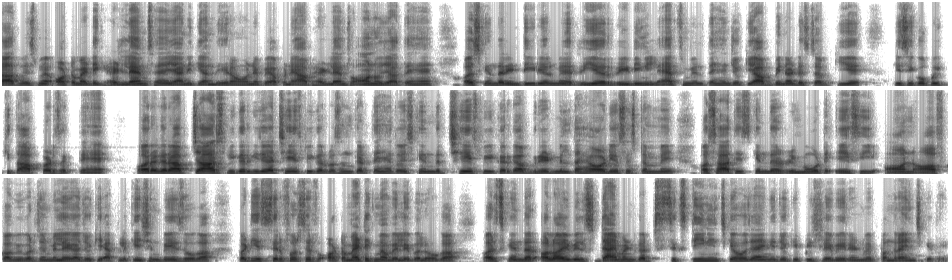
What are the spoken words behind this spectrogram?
साथ में इसमें ऑटोमेटिक हेडलैम्प्स हैं, यानी कि अंधेरा होने पे अपने आप हेडलैम्प्स ऑन हो जाते हैं और इसके अंदर इंटीरियर में रियर रीडिंग लैम्प्स मिलते हैं, जो कि आप बिना डिस्टर्ब किए किसी को कोई किताब पढ़ सकते हैं। और अगर आप चार स्पीकर की जगह छः स्पीकर पसंद करते हैं तो इसके अंदर छः स्पीकर का अपग्रेड मिलता है ऑडियो सिस्टम में और साथ ही इसके अंदर रिमोट एसी ऑन ऑफ़ का भी वर्जन मिलेगा, जो कि एप्लीकेशन बेस्ड होगा बट ये सिर्फ़ और सिर्फ़ ऑटोमेटिक में अवेलेबल होगा और इसके अंदर alloy wheels diamond cut sixteen inch के हो जाएँगे, जो कि पिछले वेरियंट में पंद्रह इंच के थे।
